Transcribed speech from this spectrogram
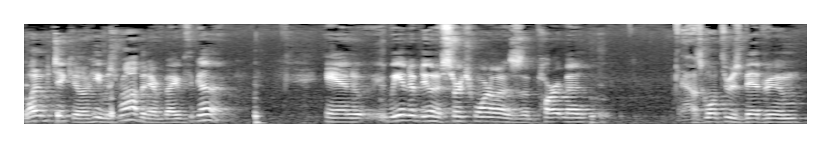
one in particular, he was robbing everybody with a gun. And we ended up doing a search warrant on his apartment. I was going through his bedroom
